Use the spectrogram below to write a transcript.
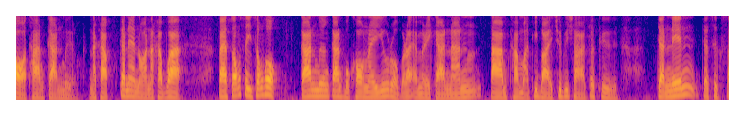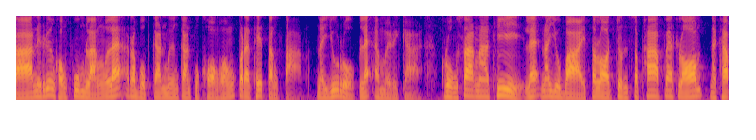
ต่อทางการเมืองนะครับ ก็แน่นอนนะครับว่า 82426 การเมืองการปกครองในยุโรปและอเมริกานั้น ตามคำอธิบายชุดวิชาก็คือ จะเน้นจะศึกษาในเรื่องของภูมิหลัง และระบบการเมืองการปกครองของประเทศต่างๆ ในยุโรปและอเมริกา โครงสร้างหน้าที่และนโยบายตลอดจนสภาพแวดล้อมนะครับ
